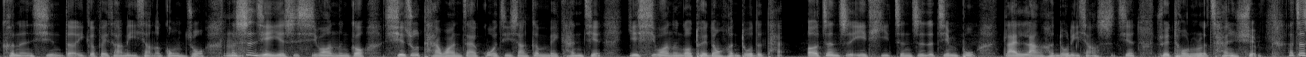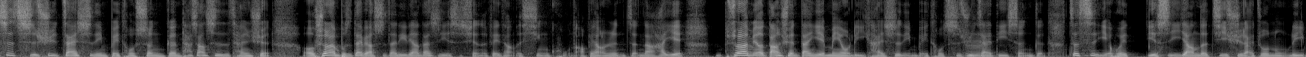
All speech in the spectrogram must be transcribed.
可能性的一个非常理想的工作。嗯、那世杰也是希望能够协助台湾在国际上更被看见，也希望能够推动很多的台。呃，政治议题、政治的进步，来让很多理想实践，所以投入了参选。那这次持续在士林北投生根，他上次的参选，呃，虽然不是代表时代力量，但是也是显得非常的辛苦，然后非常认真。那他也虽然没有当选，但也没有离开士林北投，持续在地生根。嗯、这次也会也是一样的，继续来做努力。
